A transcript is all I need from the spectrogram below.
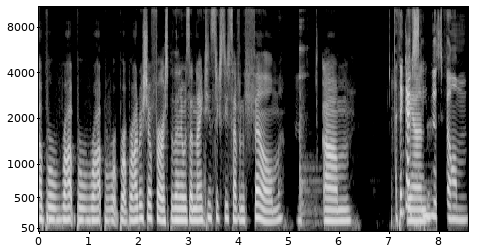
a broad Broadway show first, but then it was a 1967 film. Um, I think I've and, seen this film.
